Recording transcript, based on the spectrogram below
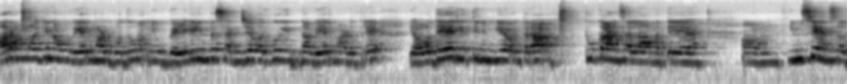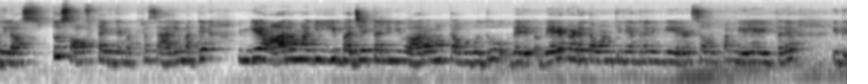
ಆರಾಮಾಗಿ ನಾವು ವೇರ್ ಮಾಡ್ಬೋದು. ನೀವು ಬೆಳಗ್ಗೆಯಿಂದ ಸಂಜೆವರೆಗೂ ಇದನ್ನ ವೇರ್ ಮಾಡಿದ್ರೆ ಯಾವುದೇ ರೀತಿ ನಿಮಗೆ ಒಂಥರ ತೂಕ ಅನ್ಸಲ್ಲ, ಮತ್ತು ಹಿಂಸೆ ಅನ್ಸೋದಿಲ್ಲ. ಅಷ್ಟು ಸಾಫ್ಟ್ ಆಗಿದೆ ಮಾತ್ರ ಸ್ಯಾರಿ ಮತ್ತು ನಿಮಗೆ ಆರಾಮಾಗಿ ಈ ಬಜೆಟಲ್ಲಿ ನೀವು ಆರಾಮಾಗಿ ತಗೋಬೋದು. ಬೇರೆ ಬೇರೆ ಕಡೆ ತೊಗೊಳ್ತೀನಿ ಅಂದರೆ ನಿಮಗೆ ಎರಡು ಸಾವಿರ ರೂಪಾಯಿ ಮೇಲೆ ಹೇಳ್ತಾರೆ. ಇದು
